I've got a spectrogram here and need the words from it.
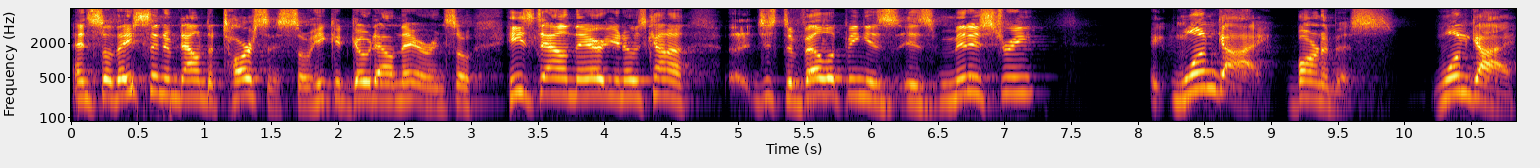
And so they sent him down to Tarsus so he could go down there. And so he's down there, you know, he's kind of uh, just developing his, his ministry. One guy, Barnabas, one guy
